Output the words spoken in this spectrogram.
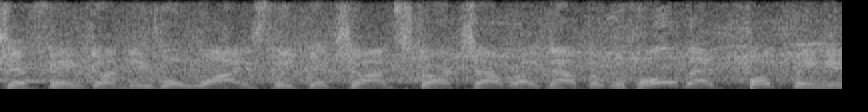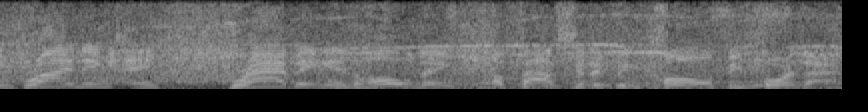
Jeff Van Gundy will wisely get John Starks out right now. But with all that bumping and grinding and grabbing and holding, a foul should have been called before that.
